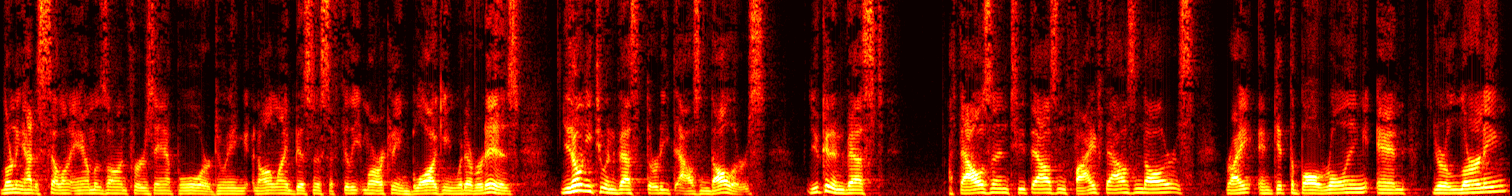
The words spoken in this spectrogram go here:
learning how to sell on Amazon, for example, or doing an online business, affiliate marketing, blogging, whatever it is, you don't need to invest thirty thousand dollars. You can invest $1,000, $2,000, $5,000, right? And get the ball rolling. And you're learning,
